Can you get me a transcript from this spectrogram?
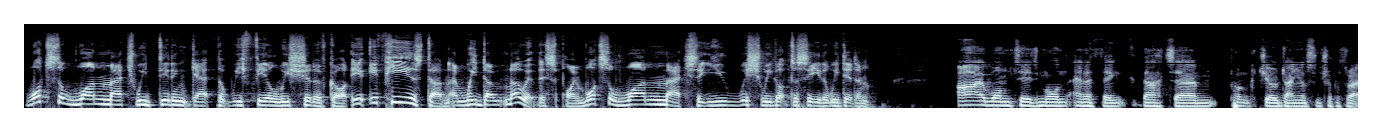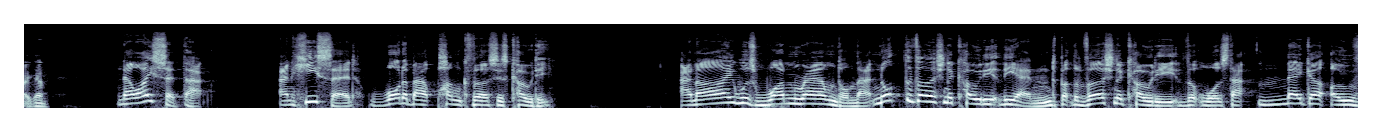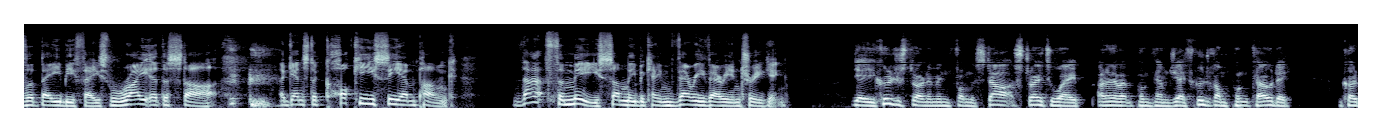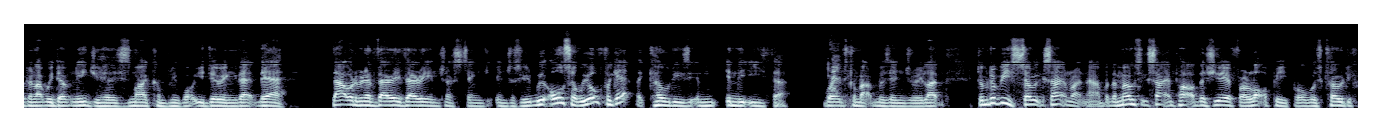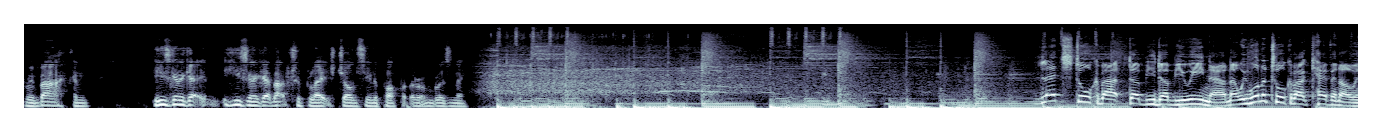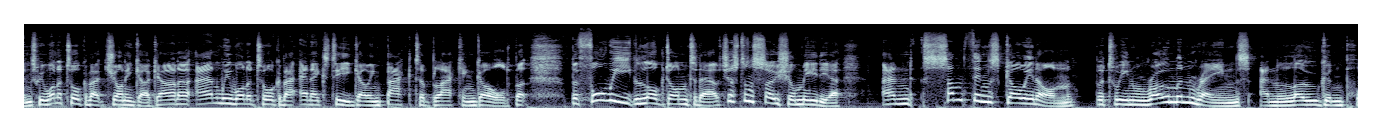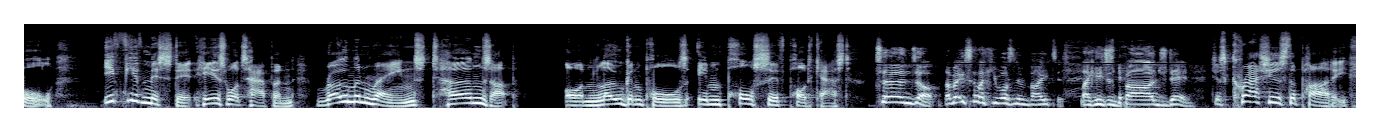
What's the one match we didn't get that we feel we should have got? If he is done, and we don't know at this point, what's the one match that you wish we got to see that we didn't? I wanted more than anything that um, Punk Joe Danielson triple threat again. Now, I said that, and he said, What about Punk versus Cody? And I was one round on that. Not the version of Cody at the end, but the version of Cody that was that mega over babyface right at the start against a cocky CM Punk. That, for me, suddenly became very, very intriguing. Yeah, you could have just thrown him in from the start straight away. I know they went Punk MJF. You could have gone Punk Cody. And Cody been like, "We don't need you here. This is my company. What are you doing?" That yeah, that would have been a very very interesting interesting. We also we all forget that Cody's in in the ether waiting to come back from his injury. Like WWE is so exciting right now, but the most exciting part of this year for a lot of people was Cody coming back, and he's gonna get he's gonna get that Triple H John Cena pop at the Rumble, isn't he? Let's talk about WWE now. Now, we want to talk about Kevin Owens, we want to talk about Johnny Gargano, and we want to talk about NXT going back to black and gold. But before we logged on today, I was just on social media, and something's going on between Roman Reigns and Logan Paul. If you've missed it, here's what's happened Roman Reigns turns up on Logan Paul's Impaulsive podcast Turns up. That makes it like he wasn't invited. Like he just barged in. just crashes the party.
